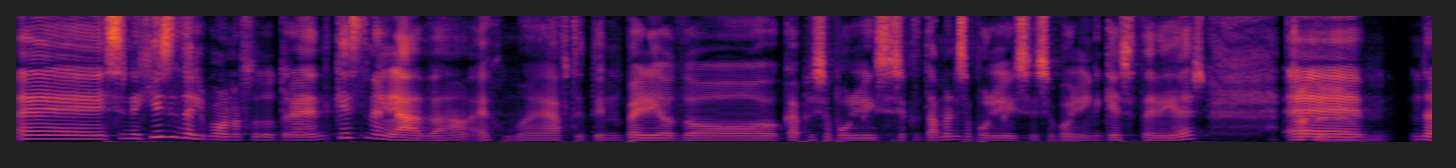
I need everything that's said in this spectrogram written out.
Γενικά. Ε, συνεχίζεται λοιπόν αυτό το trend και στην Ελλάδα έχουμε αυτή την περίοδο κάποιες απολύσεις, εκτεταμένες απολύσεις από ελληνικές εταιρείες. Άντε, ναι.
